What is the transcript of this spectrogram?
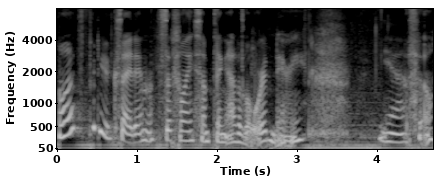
well, that's pretty exciting. That's definitely something out of the ordinary. Yeah. So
